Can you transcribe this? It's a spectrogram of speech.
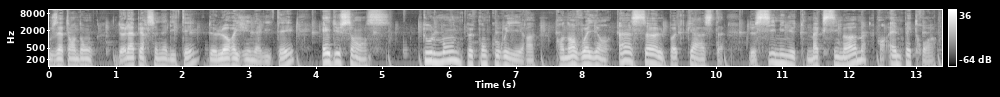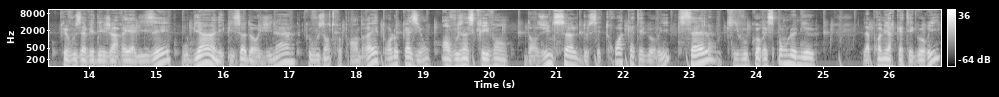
Nous attendons de la personnalité, de l'originalité et du sens. Tout le monde peut concourir en envoyant un seul podcast de 6 minutes maximum en MP3 que vous avez déjà réalisé ou bien un épisode original que vous entreprendrez pour l'occasion en vous inscrivant dans une seule de ces trois catégories, celle qui vous correspond le mieux. La première catégorie,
